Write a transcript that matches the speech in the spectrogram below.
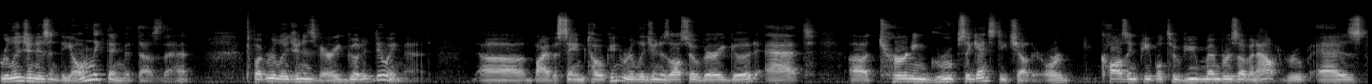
Religion isn't the only thing that does that, but religion is very good at doing that. Uh, by the same token, religion is also very good at uh, turning groups against each other or causing people to view members of an out group as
